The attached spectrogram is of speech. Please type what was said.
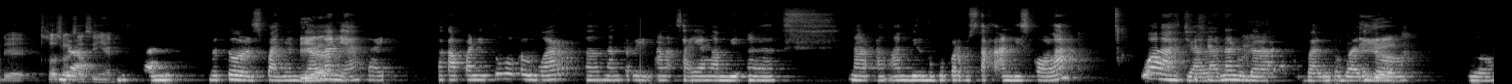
di sosialisasinya Di sepan- betul sepanjang Iya. jalan ya saya kapan itu keluar eh, nganterin anak saya ngambil nah, ngambil buku perpustakaan di sekolah wah jalanan udah balik-balik Iya. tuh Tuh.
